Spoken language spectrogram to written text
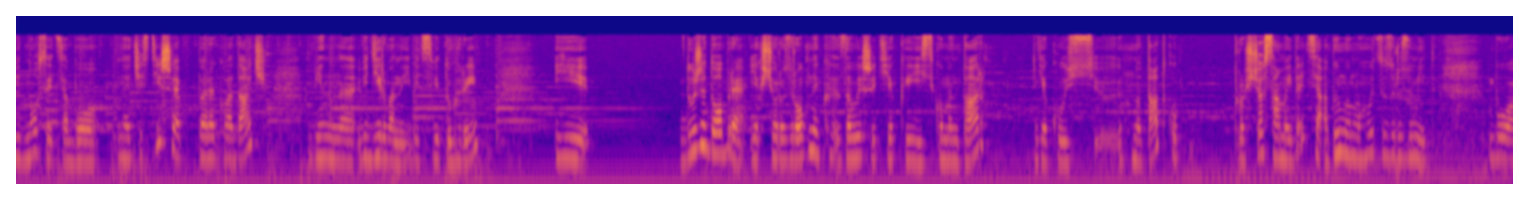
відноситься, бо найчастіше перекладач він відірваний від світу гри. І Дуже добре, якщо розробник залишить якийсь коментар, якусь е, нотатку, про що саме йдеться, аби ми могли це зрозуміти. Бо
